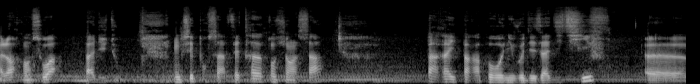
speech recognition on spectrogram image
alors qu'en soi, pas du tout. Donc c'est pour ça, faites très attention à ça. Pareil par rapport au niveau des additifs. Euh,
